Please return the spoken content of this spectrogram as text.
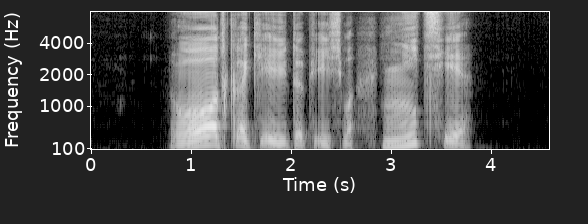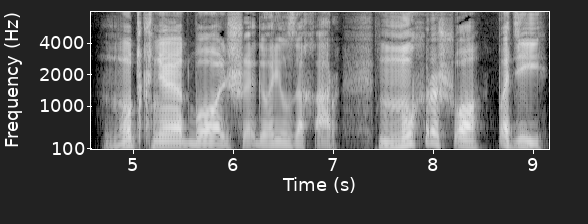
— Вот какие-то письма, не те. «Ну так нет больше», — говорил Захар. «Ну хорошо, поди»,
